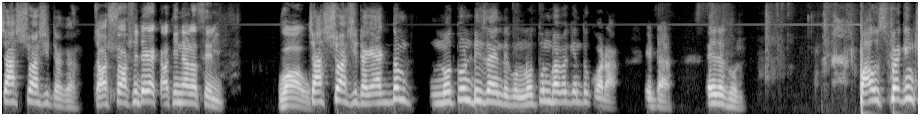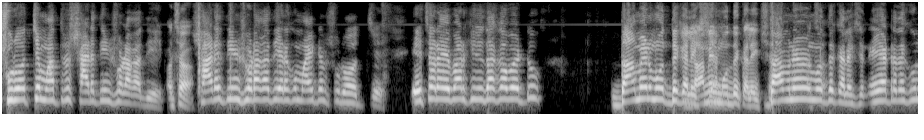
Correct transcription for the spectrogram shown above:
চারশো আশি টাকা। চারশো আশি টাকা কাকিনাড়া সিল্ক ওয়াও চারশো আশি টাকা। একদম নতুন ডিজাইন দেখুন নতুন ভাবে কিন্তু করা এটা। এই দেখুন পাউচ প্যাকিং শুরু হচ্ছে মাত্র সাড়ে তিনশো টাকা দিয়ে। আচ্ছা। সাড়ে তিনশো টাকা দিয়ে এরকম আইটেম শুরু হচ্ছে। এছাড়া এবার কিছু দেখাবো একটু দামের মধ্যে কালেকশন দামের মধ্যে কালেকশন দামের মধ্যে কালেকশন এই একটা দেখুন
